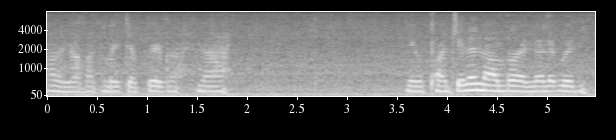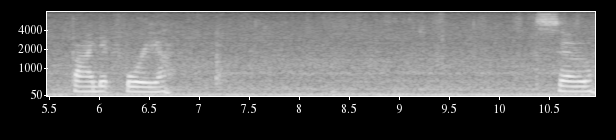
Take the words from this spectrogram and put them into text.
I don't know if I can make that bigger nah you would punch in a number and then it would find it for you. So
